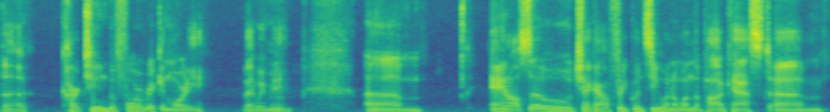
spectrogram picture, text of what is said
the cartoon before Rick and Morty that we made. Um, and also check out Frequency 101, the podcast. Um,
